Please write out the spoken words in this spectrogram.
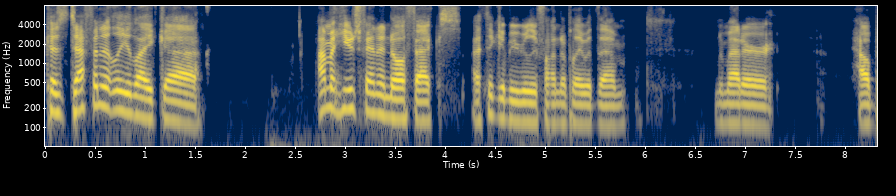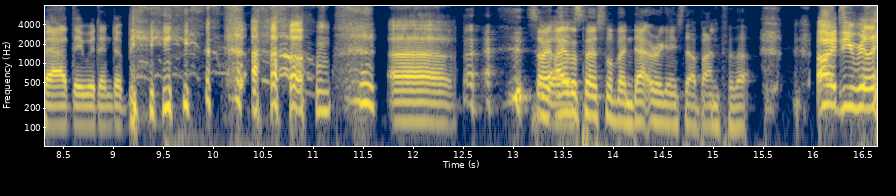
Because definitely, like, uh, I'm a huge fan of NoFX. I think it'd be really fun to play with them, no matter how bad they would end up being. um, uh, Sorry, I have a personal vendetta against that band for that. oh, do you really?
